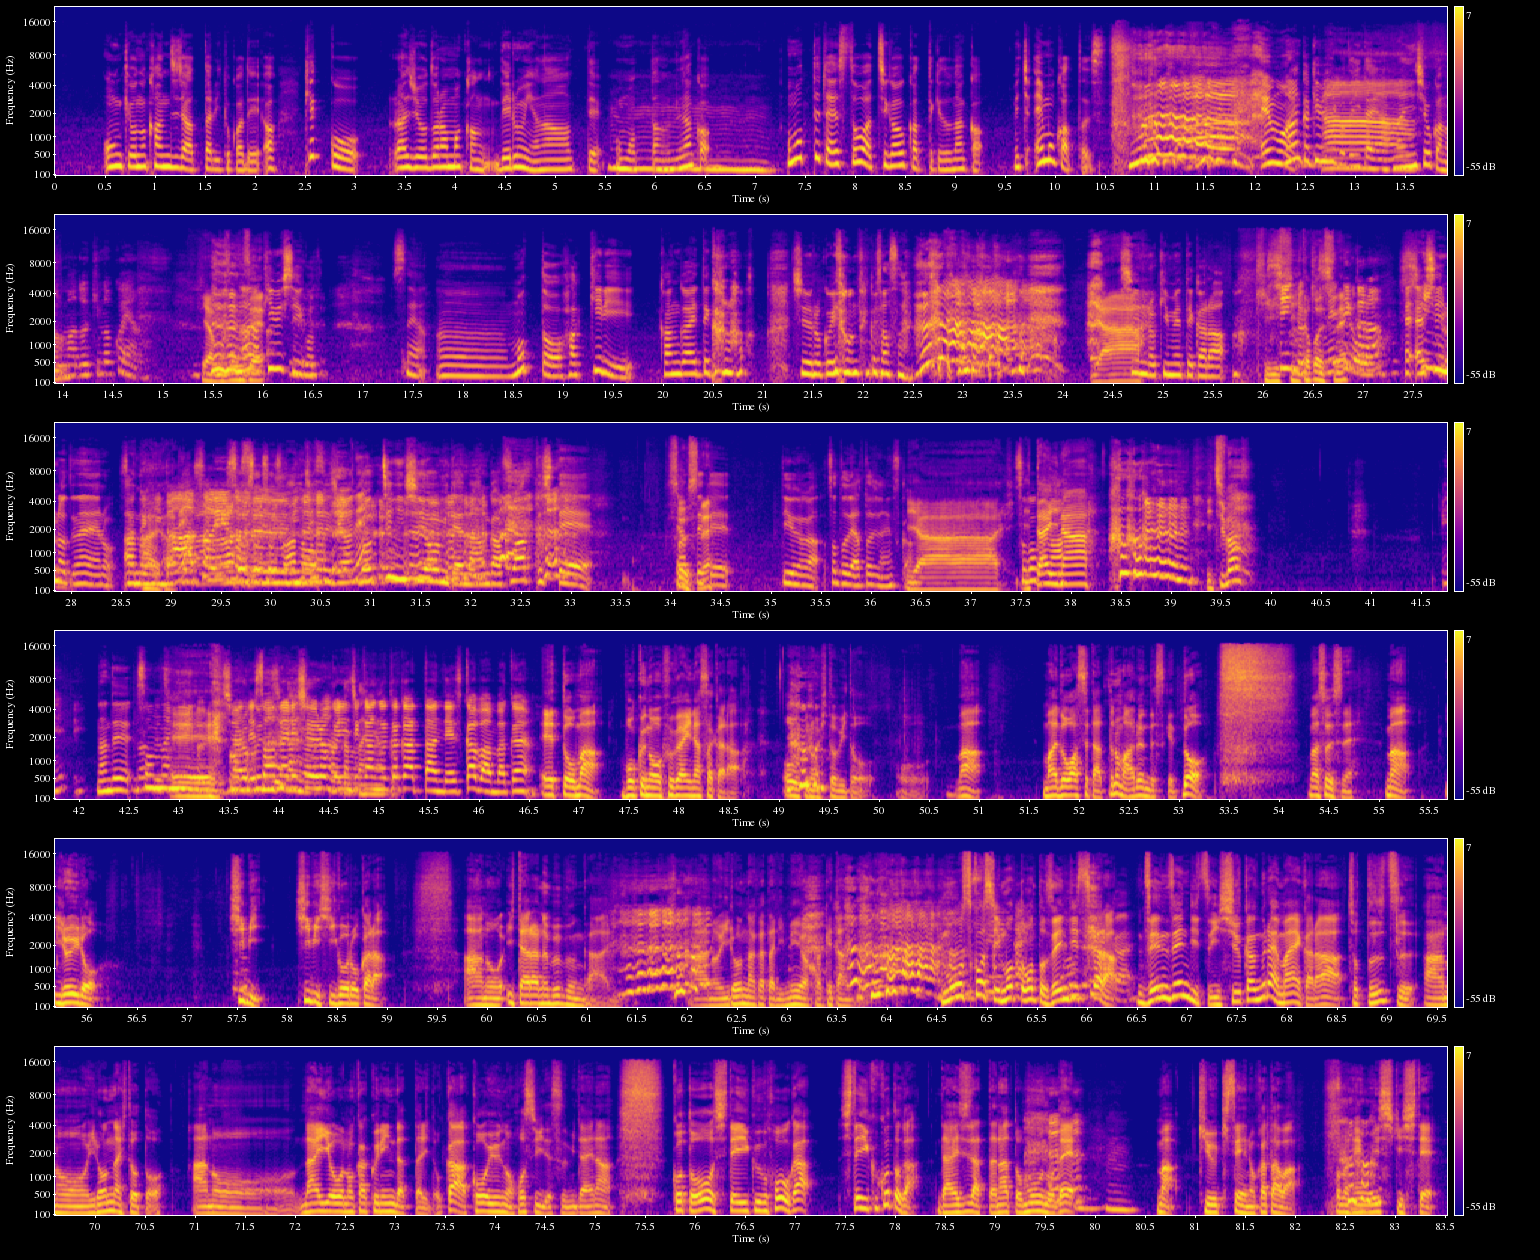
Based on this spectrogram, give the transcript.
音響の感じであったりとかであ結構ラジオドラマ感出るんやなって思ったのでなんかうん思ってたやつとは違うかったけどなんかめっちゃエモかったです。エモい。なんか厳しいこと言いたいな。何にしようかな。今時の子やん。いやもう全なんか然 厳しいこと。そうやんうーんもっとはっきり考えてから 収録挑んでくださいいや進路決めてから。ー厳しいとこですね。進路決めてから？ええ進路。って何やろ？あの、あそういうそうそうそうそうあのどっちにしようみたいなのがふわってして やっててっていうのが外であったじゃないですか。いや痛いな。一番？なんでそんなにえー。なんでそんなに収録に時間がかっかったんですかバンバくんえっとまあ僕の不甲斐なさから多くの人々をまあ惑わせたってのもあるんですけどまあそうですね。まあいろいろ日々日々日頃からあの至らぬ部分があり あのいろんな方に迷惑かけたんで。もう少しもっともっと前日から前々日1週間ぐらい前からちょっとずつあのいろんな人とあの内容の確認だったりとかこういうの欲しいですみたいなことをしていく方がしていくことが大事だったなと思うのでうん。まあ旧規制の方はその辺を意識して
